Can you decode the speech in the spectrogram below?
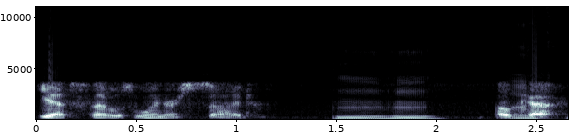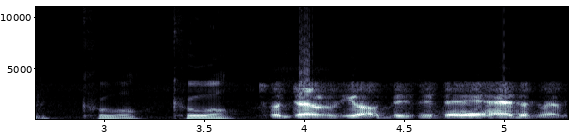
yes, that was winner's side. Mm-hmm. Okay, Cool. Cool. so Denver's got a busy day ahead of him.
